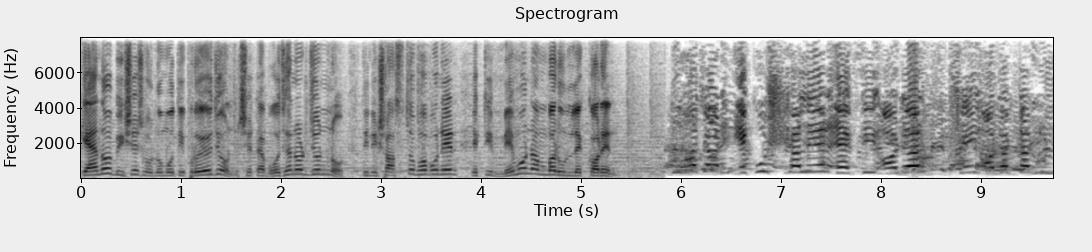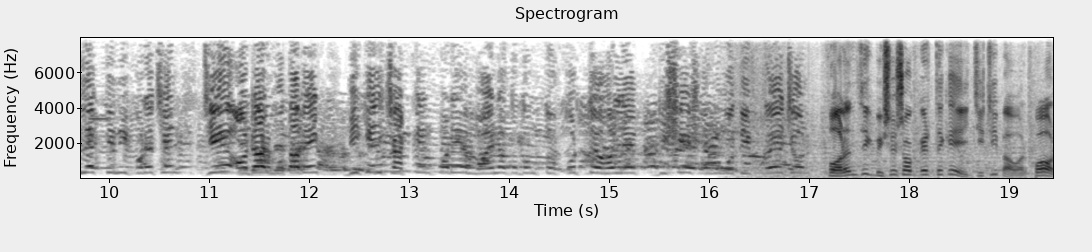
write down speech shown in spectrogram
কেন বিশেষ অনুমতি প্রয়োজন সেটা বোঝানোর জন্য তিনি স্বাস্থ্য ভবনের একটি মেমো নাম্বার উল্লেখ করেন। একুশ সালের একটি অর্ডার সেই অর্ডারটার উল্লেখ তিনি করেছেন যে অর্ডার মোতাবেক বিকেল চারটের পরে ময়নাতদন্ত করতে হলে বিশেষ অনুমতি প্রয়োজন। ফরেন্সিক বিশেষজ্ঞের থেকে এই চিঠি পাওয়ার পর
